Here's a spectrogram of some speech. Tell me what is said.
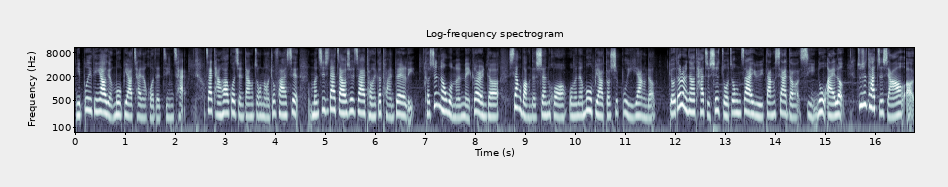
你不一定要有目标才能活得精彩。在谈话过程当中呢，我就发现，我们其实大家都是在同一个团队里，可是呢，我们每个人的向往的生活，我们的目标都是不一样的。有的人呢，他只是着重在于当下的喜怒哀乐，就是他只想要呃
